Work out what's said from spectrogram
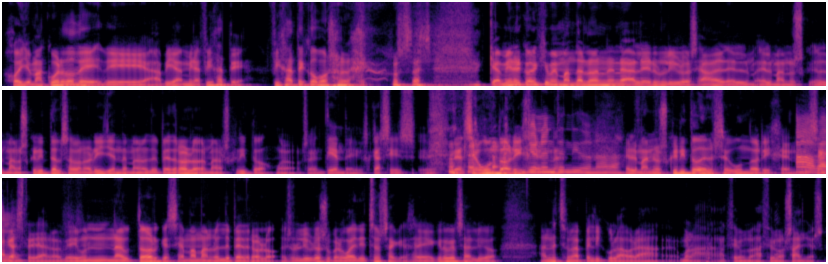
joder, yo me acuerdo de, de- había, mira, fíjate, fíjate cómo son las cosas. Que a mí en el colegio me mandaron a leer un libro, se llama el, el, manus- el manuscrito del segundo origen, de Manuel de Pedrolo, el manuscrito, bueno, se entiende, es casi es- es del segundo origen. Yo no he entendido nada. El manuscrito del segundo origen, Ah, es en vale. castellano, de un autor que se llama Manuel de Pedrolo. Es un libro súper guay. De hecho, se- creo que salió. Han hecho una película ahora, bueno, hace, un- hace unos años,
